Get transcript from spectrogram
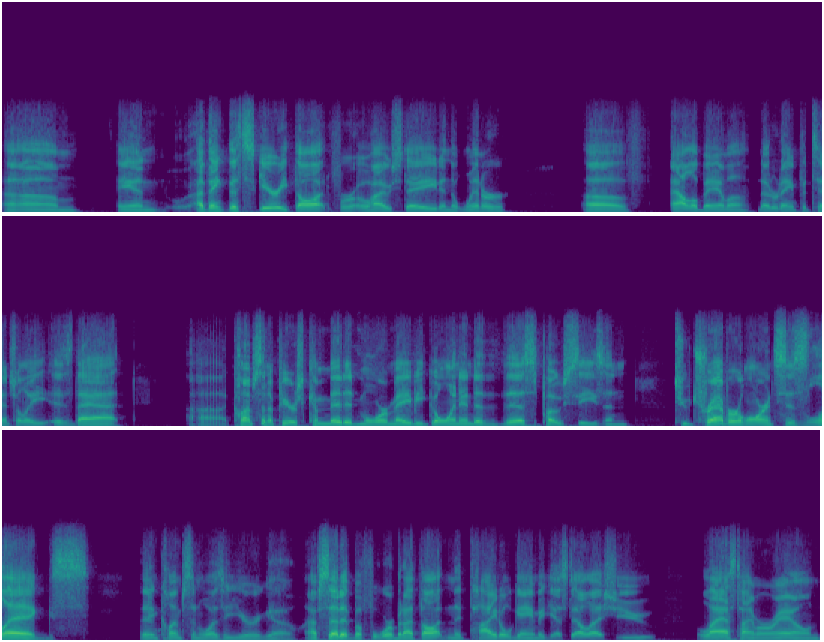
Um, and I think the scary thought for Ohio State and the winner of Alabama, Notre Dame potentially is that uh, Clemson appears committed more, maybe going into this postseason, to Trevor Lawrence's legs than Clemson was a year ago. I've said it before, but I thought in the title game against LSU last time around,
